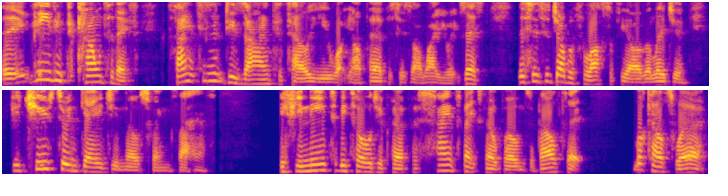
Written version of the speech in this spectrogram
It's easy to counter this. Science isn't designed to tell you what your purpose is or why you exist. This is the job of philosophy or religion. If you choose to engage in those things, that is. If you need to be told your purpose, science makes no bones about it. Look elsewhere.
